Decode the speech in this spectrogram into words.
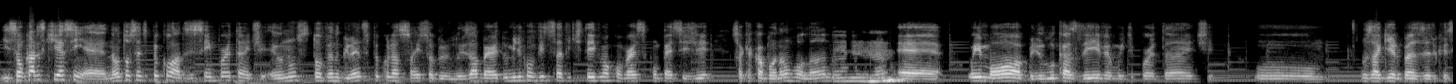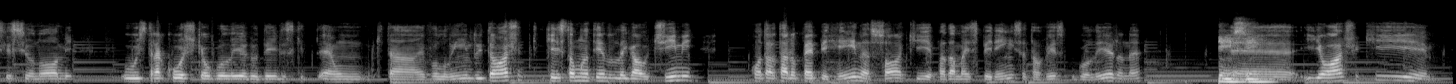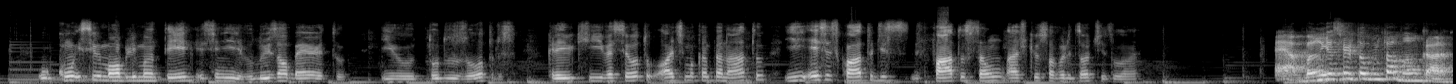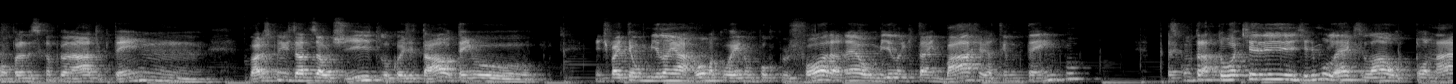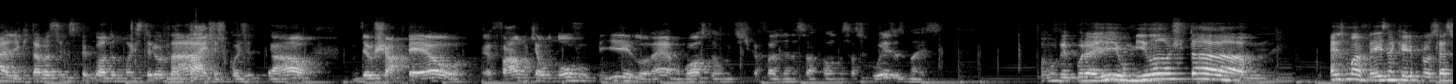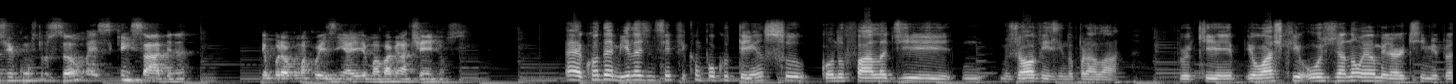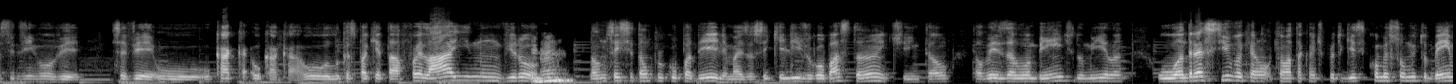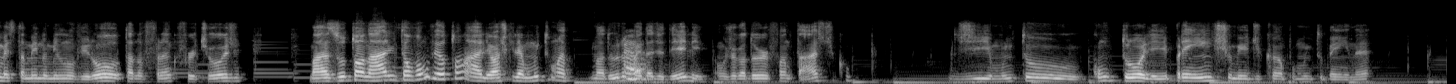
E são caras que, assim, é, não estão sendo especulados, isso é importante. Eu não estou vendo grandes especulações sobre o Luiz Alberto. O Milinkovic Savic teve uma conversa com o PSG, só que acabou não rolando. Uhum. É, o Immobile, o Lucas Leiva é muito importante. O, o zagueiro brasileiro, que eu esqueci o nome. O Stracoche, que é o goleiro deles, que é um que está evoluindo. Então, eu acho que eles estão mantendo legal o time contrataram o Pepe Reina só que para dar mais experiência, talvez, pro goleiro, né? Sim, é, sim. E eu acho que o, com, se o Immobile manter esse nível, Luiz Alberto e o, todos os outros, creio que vai ser outro ótimo campeonato. E esses quatro, de fato, são, acho que, os favoritos ao título, né? É, a Bang acertou muito a mão, cara, comprando esse campeonato, que tem vários candidatos ao título, coisa e tal. Tem o a gente vai ter o Milan e a Roma correndo um pouco por fora, né? O Milan que está em baixa já tem um tempo. Mas contratou aquele, aquele moleque lá, o Tonali, que estava sendo especulado no Manchester United, coisa e tal. Deu chapéu. É, falam que é o novo Pirlo, né? Não gosto muito de ficar fazendo essa, falando essas coisas, mas vamos ver por aí. O Milan acho que está mais uma vez naquele processo de reconstrução, mas quem sabe, né? por alguma coisinha aí, uma vaga na Champions. É, quando é Mila, a gente sempre fica um pouco tenso quando fala de jovens indo para lá. Porque eu acho que hoje já não é o melhor time para se desenvolver. Você vê, o, o, Kaká, o Kaká, o Lucas Paquetá foi lá e não virou. Uhum. Não, não sei se tão por culpa dele, mas eu sei que ele jogou bastante. Então, talvez o ambiente do Milan. O André Silva, que é um, que é um atacante português, que começou muito bem, mas também no Milan não virou, tá no Frankfurt hoje. Mas o Tonali, então vamos ver o Tonali. Eu acho que ele é muito maduro é. a idade dele. É um jogador fantástico. De muito controle. Ele preenche o meio de campo muito bem, né?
